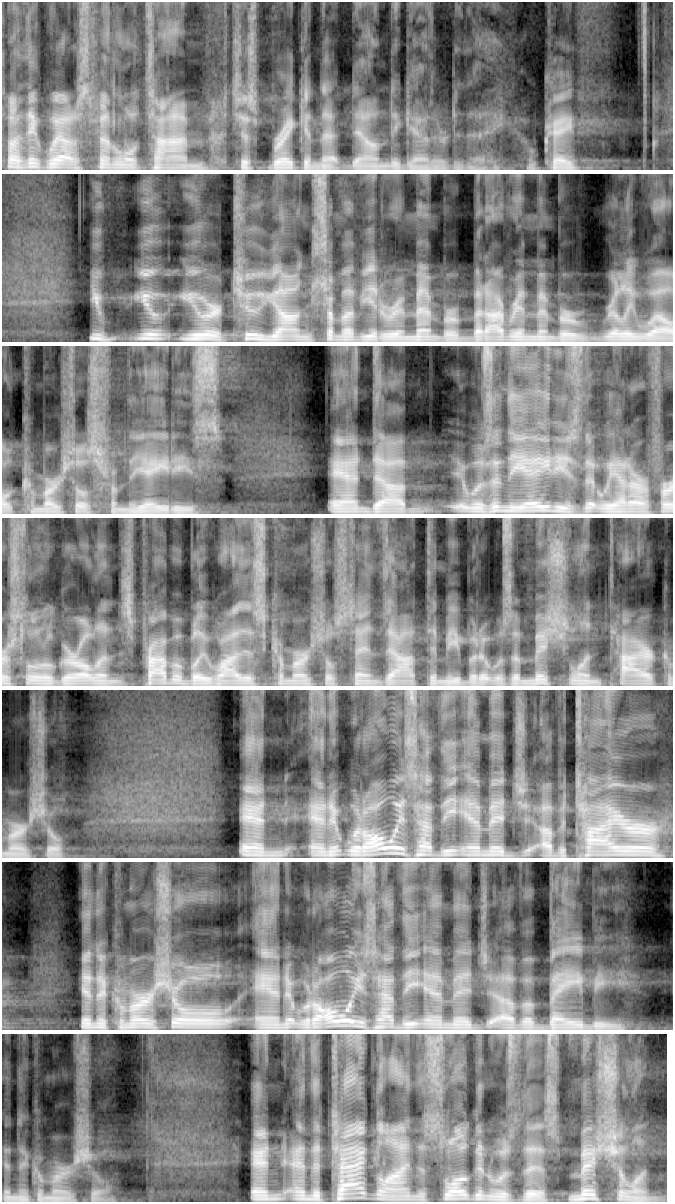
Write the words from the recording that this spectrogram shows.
So I think we ought to spend a little time just breaking that down together today, okay? You, you, you are too young, some of you, to remember, but I remember really well commercials from the 80s. And um, it was in the 80s that we had our first little girl, and it's probably why this commercial stands out to me, but it was a Michelin tire commercial. And, and it would always have the image of a tire in the commercial, and it would always have the image of a baby in the commercial. And, and the tagline, the slogan was this Michelin,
